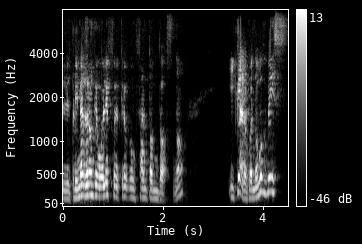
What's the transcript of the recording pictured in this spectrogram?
el primer dron que volé fue creo que un Phantom 2, ¿no? Y claro, cuando vos ves,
